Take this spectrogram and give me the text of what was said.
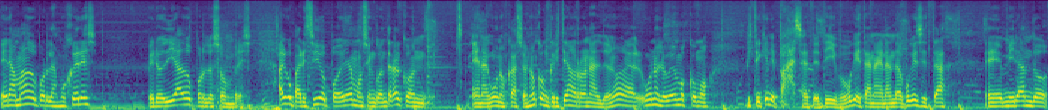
Era amado por las mujeres, pero odiado por los hombres. Algo parecido podríamos encontrar con, en algunos casos, ¿no? Con Cristiano Ronaldo, ¿no? Algunos lo vemos como, viste, ¿qué le pasa a este tipo? ¿Por qué es tan agrandado? ¿Por qué se está eh, mirando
